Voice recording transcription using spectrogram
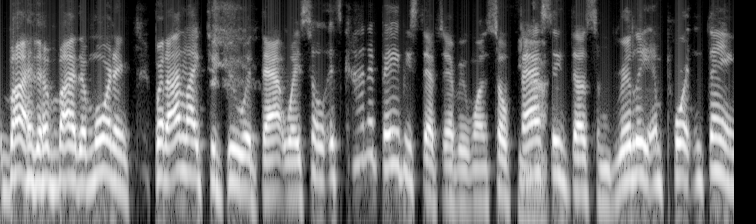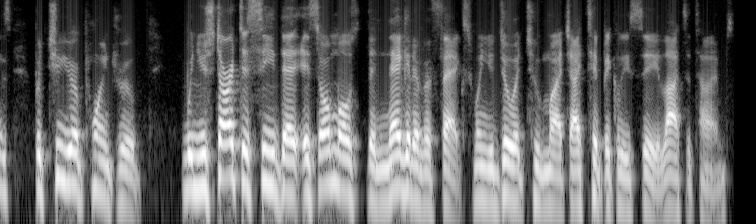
by the by the morning. But I like to do it that way. So it's kind of baby steps, everyone. So fasting yeah. does some really important things. But to your point, Drew, when you start to see that it's almost the negative effects when you do it too much, I typically see lots of times.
